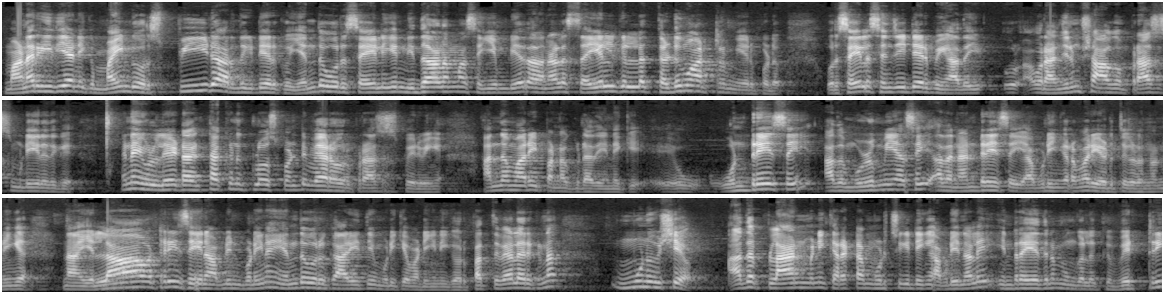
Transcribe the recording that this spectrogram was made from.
மன ரீதியாக இன்றைக்கி மைண்ட் ஒரு ஸ்பீடாக இருந்துக்கிட்டே இருக்கும். எந்த ஒரு செயலையும் நிதானமாக செய்ய முடியாது. அதனால் செயல்களில் தடுமாற்றம் ஏற்படும். ஒரு செயலை செஞ்சுக்கிட்டே இருப்பீங்க. அதை ஒரு- அஞ்சு நிமிஷம் ஆகும் ப்ராசஸ் முடிகிறதுக்கு ஏன்னா இவ்வளோ லேட்டாக டக்குன்னு க்ளோஸ் பண்ணிட்டு வேற ஒரு ப்ராசஸ் போயிடுவீங்க அந்த மாதிரி பண்ணக்கூடாது இன்றைக்கி ஒன்றே செய் அதை முழுமையாக செய் அதை நன்றே செய் அப்படிங்கிற மாதிரி எடுத்துக்கிடணும். நீங்கள் நான் எல்லாவற்றையும் செய்யணும் அப்படின்னு போனீங்கன்னா எந்த ஒரு காரியத்தையும் முடிக்க மாட்டீங்க. இன்றைக்கி ஒரு பத்து வேலை இருக்குன்னா மூணு விஷயம். அதை பிளான் பண்ணி கரெக்டாக முடிச்சுக்கிட்டீங்க அப்படின்னாலே இன்றைய தினம் உங்களுக்கு வெற்றி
